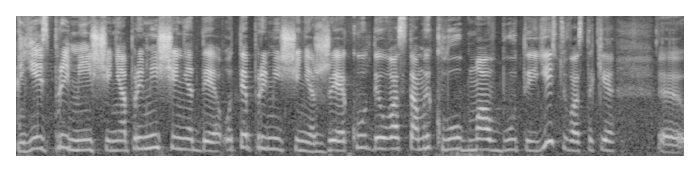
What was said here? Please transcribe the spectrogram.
Є приміщення, приміщення де? Оте приміщення ЖЕКу, де у вас там і клуб мав бути. Є у вас таке е,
